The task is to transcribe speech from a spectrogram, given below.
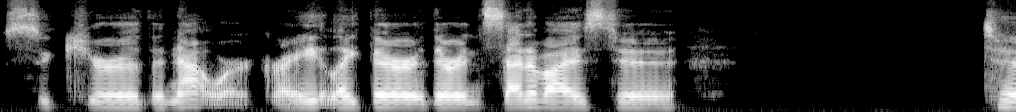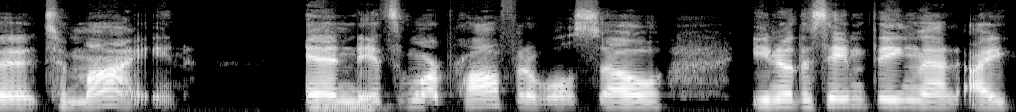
secure the network, right? Like they're they're incentivized to to to mine and Mhm. it's more profitable. So, you know, the same thing that I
